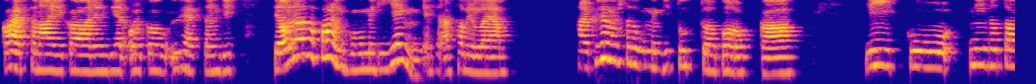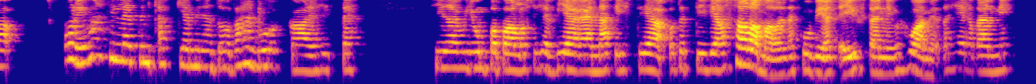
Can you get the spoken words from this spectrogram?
kahdeksan aikaan, en tiedä oliko yhdeksänkin. Siellä oli aika paljon kumminkin jengiä siellä salilla ja aika semmoista kumminkin tuttua porukkaa liikkuu, niin tota, oli vähän silleen, että nyt äkkiä menen tuohon vähän nurkkaan ja sitten siinä joku jumppapallo siihen viereen nätisti ja otettiin vielä salamalla niitä kuvia, että ei yhtään niinku huomiota herätä, niin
